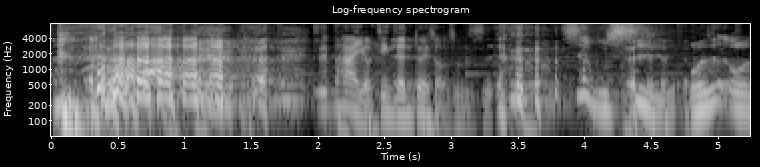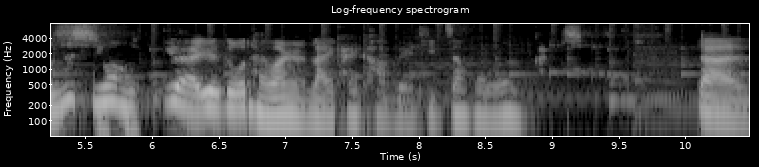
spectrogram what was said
是怕有竞争对手，是不是？是不是？我是我是希望越来越多台湾人来开咖啡厅，这样我会很开心。但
